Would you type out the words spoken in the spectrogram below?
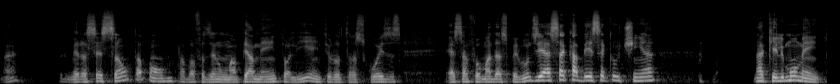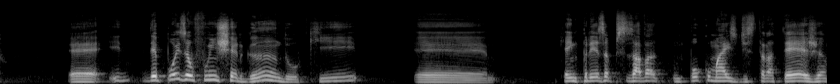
Né? Primeira sessão, tá bom. Tava fazendo um mapeamento ali, entre outras coisas. Essa foi uma das perguntas. E essa é a cabeça que eu tinha naquele momento. É, e depois eu fui enxergando que, é, que a empresa precisava um pouco mais de estratégia,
